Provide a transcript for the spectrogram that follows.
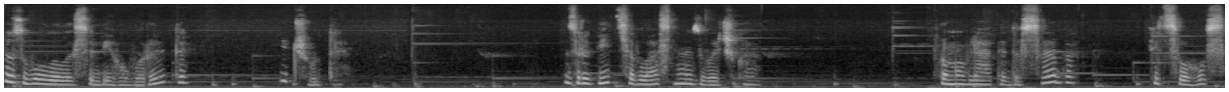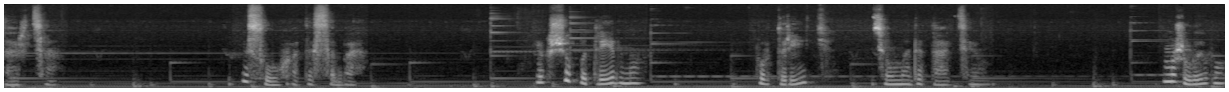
дозволили собі говорити і чути. Зробіть це власною звичкою, промовляти до себе від свого серця і слухати себе. Якщо потрібно, повторіть цю медитацію. Можливо,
